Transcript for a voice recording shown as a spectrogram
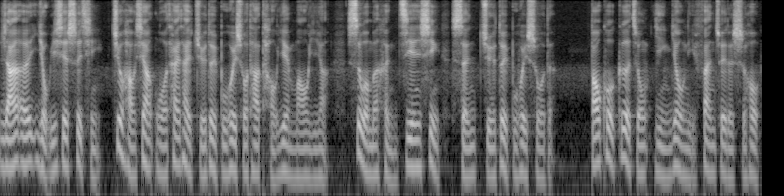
然而有一些事情，就好像我太太绝对不会说她讨厌猫一样，是我们很坚信神绝对不会说的。包括各种引诱你犯罪的时候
